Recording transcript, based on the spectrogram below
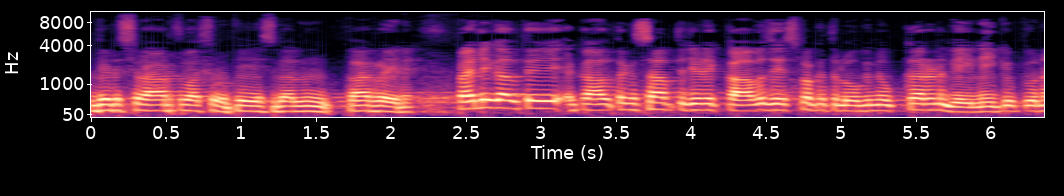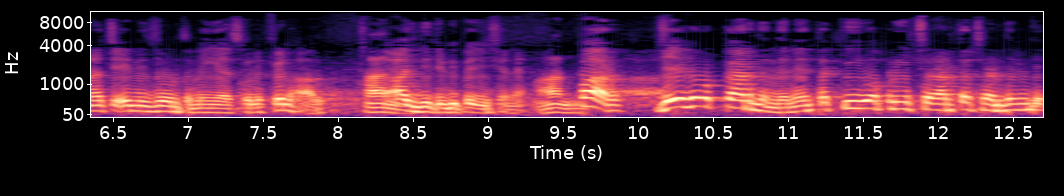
ਜਿਹੜੇ ਸ਼ਰਾਰਤ ਵਸ ਹੋ ਕੇ ਇਸ ਗੱਲ ਨੂੰ ਕਰ ਰਹੇ ਨੇ? ਪਹਿਲੀ ਗੱਲ ਤੇ ਅਕਾਲ ਤਖਤ ਸਾਹਿਬ ਤੇ ਜਿਹੜੇ ਕਾਬਜ਼ ਇਸ ਵਕਤ ਲੋਕ ਨੇ ਉਹ ਕਰਨਗੇ ਹੀ ਨਹੀਂ ਕਿਉਂਕਿ ਉਹਨਾਂ 'ਚ ਇੰਨੀ ਜ਼ਰੂਰਤ ਨਹੀਂ ਹੈ ਇਸ ਵੇਲੇ ਫਿਲਹਾਲ। ਅੱਜ ਦੀ ਜਿਹੜੀ ਪੋਜੀਸ਼ਨ ਹੈ। ਪਰ ਜੇ ਉਹ ਕਰ ਦਿੰਦੇ ਨੇ ਤਾਂ ਕੀ ਉਹ ਆਪਣੀ ਸ਼ਰਾਰਤਾਂ ਛੱਡ ਦੇਣਗੇ?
